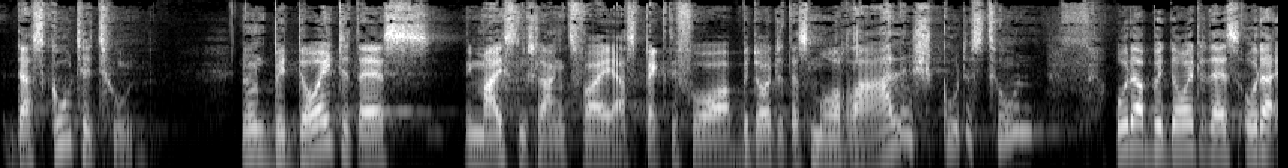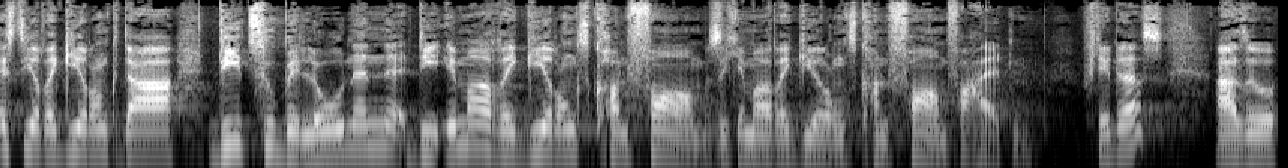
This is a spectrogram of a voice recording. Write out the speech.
das Gute tun? Nun bedeutet es, die meisten schlagen zwei Aspekte vor, bedeutet es moralisch Gutes tun? Oder bedeutet es, oder ist die Regierung da, die zu belohnen, die immer regierungskonform, sich immer regierungskonform verhalten? Versteht ihr das? Also,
